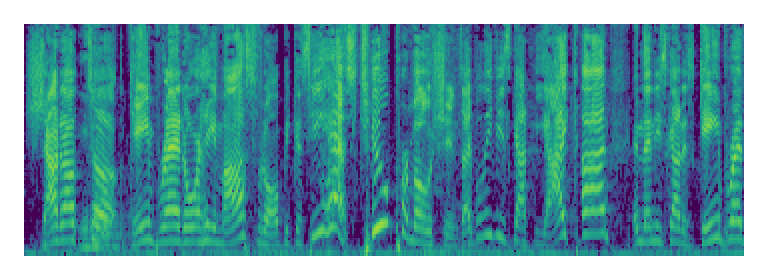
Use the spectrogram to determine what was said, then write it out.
Shout out You to know- Gamebred Jorge Masvidal because he has two promotions. I believe he's got the Icon, and then he's got his Gamebred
